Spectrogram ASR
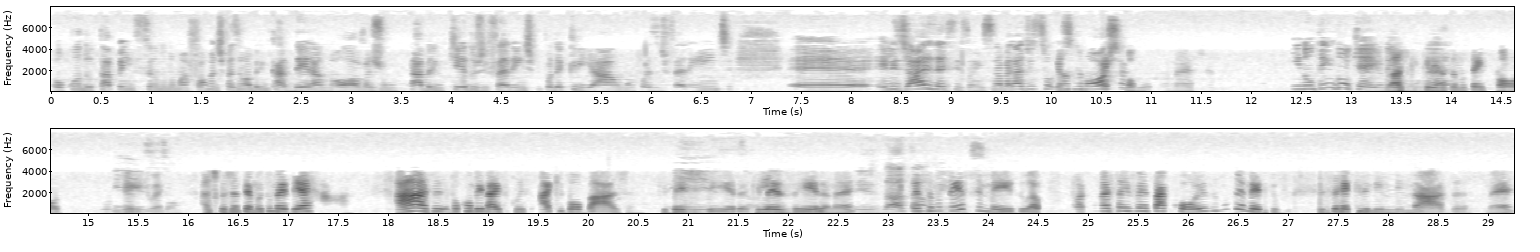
ou quando está pensando numa forma de fazer uma brincadeira nova, juntar brinquedos diferentes para poder criar uma coisa diferente. É, eles já exercitam isso. Na verdade, isso, isso mostra. Como, né? E não tem bloqueio nenhum. Eu acho que criança né? não tem foto. Bloqueio, é. Acho que a gente tem muito medo de errar. Ah, vou combinar isso com isso. Ah, que bobagem, que besteira, isso. que leseira, né? Exatamente. A criança não tem esse medo. Ela, ela começa a inventar coisas, não tem medo de ser recriminada, né?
